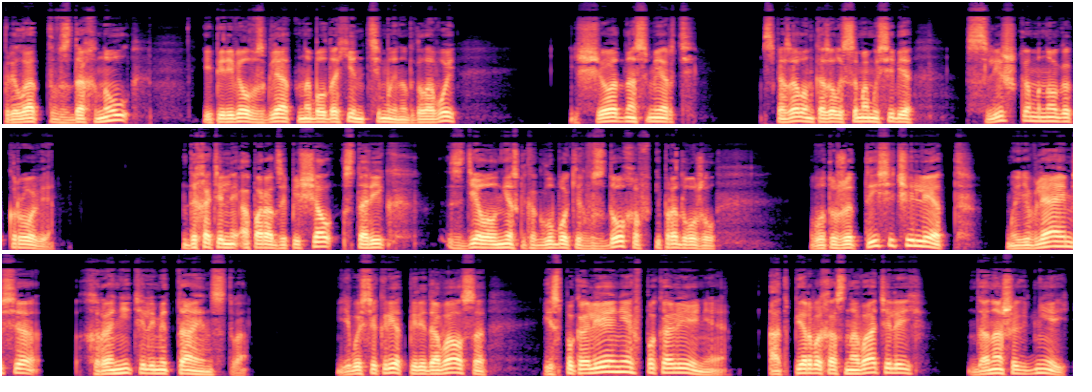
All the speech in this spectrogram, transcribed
Прилад вздохнул и перевел взгляд на балдахин тьмы над головой. Еще одна смерть, — сказал он, казалось, самому себе, — слишком много крови. Дыхательный аппарат запищал, старик сделал несколько глубоких вздохов и продолжил. Вот уже тысячи лет мы являемся хранителями таинства. Его секрет передавался из поколения в поколение, от первых основателей до наших дней.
